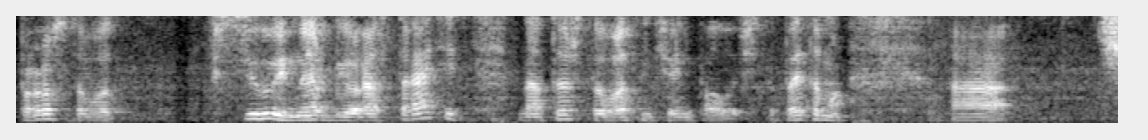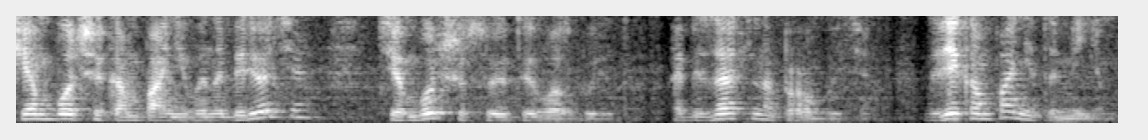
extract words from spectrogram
просто вот всю энергию растратить на то, что у вас ничего не получится. Поэтому э, чем больше компаний вы наберете, тем больше суеты у вас будет. Обязательно пробуйте. Две компании это минимум.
